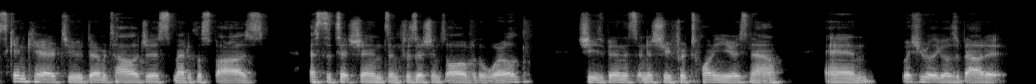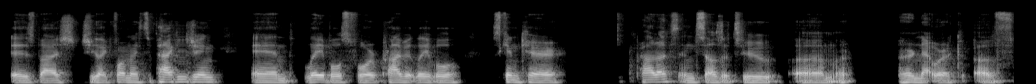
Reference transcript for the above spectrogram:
skincare to dermatologists, medical spas, estheticians, and physicians all over the world. She's been in this industry for 20 years now. And what she really goes about it is by she like formulates the packaging and labels for private label skincare products and sells it to um, her network of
